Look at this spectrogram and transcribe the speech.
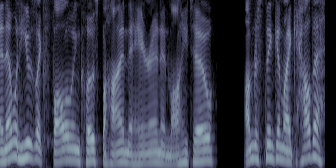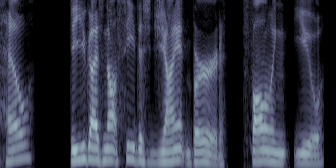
and then when he was like following close behind the heron and Mahito, I'm just thinking like how the hell do you guys not see this giant bird following you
